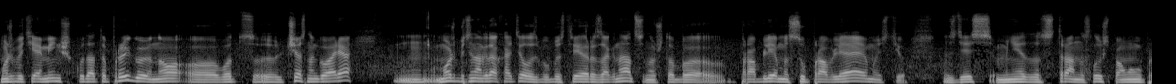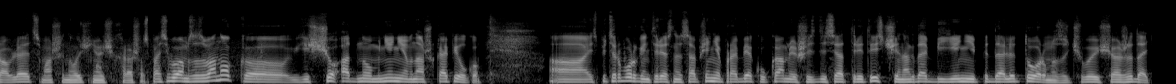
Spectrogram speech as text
Может быть, я меньше куда-то прыгаю, но э, вот, э, честно говоря, может быть, иногда хотелось бы быстрее разогнаться, но чтобы проблемы с управляемостью, здесь мне это странно слышать, по-моему, управляется машина очень-очень хорошо. Спасибо вам за звонок. Э, еще одно мнение в нашу копилку. А, из Петербурга интересное сообщение. Пробег у Камри 63 тысячи, иногда биение педали тормоза. Чего еще ожидать?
